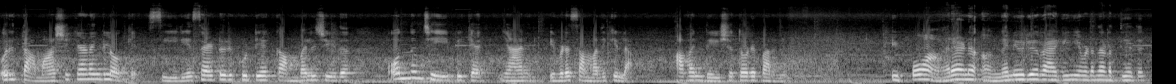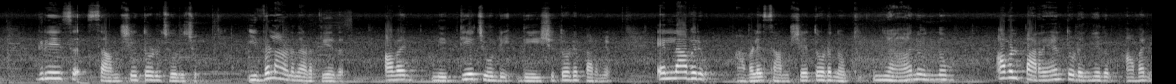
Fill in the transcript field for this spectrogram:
ഒരു തമാശയ്ക്കാണെങ്കിലൊക്കെ സീരിയസ് ആയിട്ട് ഒരു കുട്ടിയെ കമ്പൽ ചെയ്ത് ഒന്നും ചെയ്യിപ്പിക്കാൻ ഞാൻ ഇവിടെ സമ്മതിക്കില്ല അവൻ ദേഷ്യത്തോടെ പറഞ്ഞു. ഇപ്പോൾ ആരാണ് അങ്ങനെ ഒരു റാഗിങ് ഇവിടെ നടത്തിയത്? ഗ്രേസ് സംശയത്തോട് ചോദിച്ചു ഇവളാണ് നടത്തിയത്? അവൻ നിത്യയെ ചൂണ്ടി ദേഷ്യത്തോടെ പറഞ്ഞു എല്ലാവരും അവളെ സംശയത്തോടെ നോക്കി. ഞാനൊന്നും അവൾ പറയാൻ തുടങ്ങിയതും അവൻ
